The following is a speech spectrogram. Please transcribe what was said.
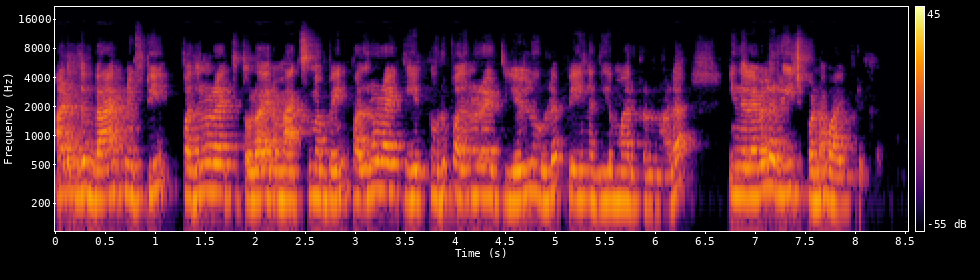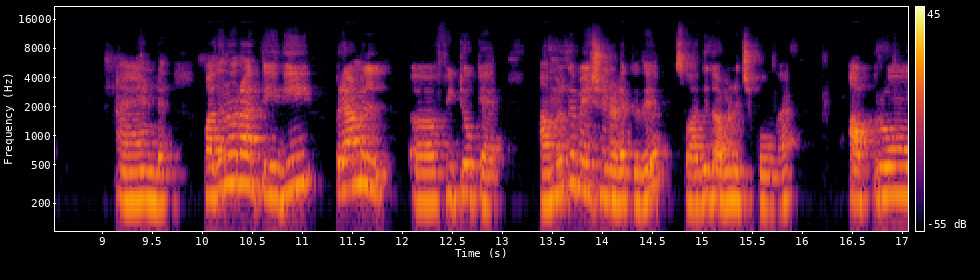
அடுத்து பேங்க் நிஃப்டி பதினோராயிரத்தி தொள்ளாயிரம் மேக்ஸிமம் பெயின் பதினோராயிரத்தி எட்நூறு பதினோராயிரத்தி எழுநூறுல பெயின் அதிகமா இருக்கிறதுனால இந்த லெவலை ரீச் பண்ண வாய்ப்பு இருக்கு. அண்ட் பதினோராம் தேதி பிராமல் ஃபிட்டோ கேர் அமல்கமேஷன் நடக்குது. ஸோ அது கவனிச்சுக்கோங்க. அப்புறம்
